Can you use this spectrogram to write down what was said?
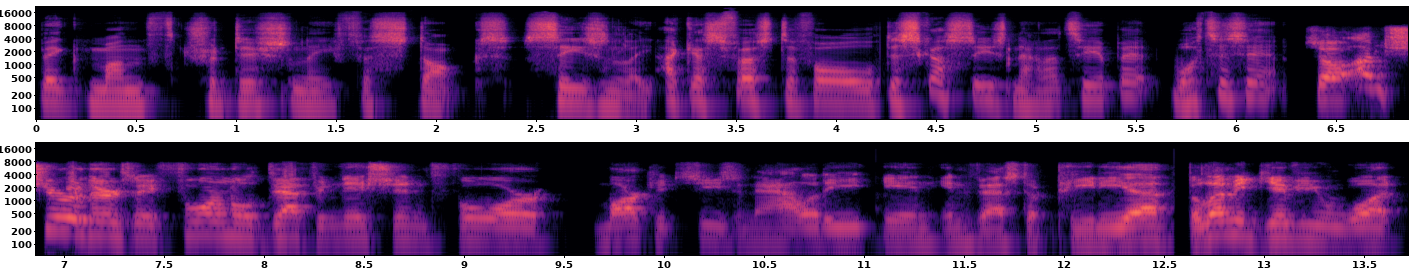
big month traditionally for stocks seasonally? I guess, first of all, discuss seasonality a bit. What is it? So I'm sure there's a formal definition for market seasonality in Investopedia, but let me give you what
